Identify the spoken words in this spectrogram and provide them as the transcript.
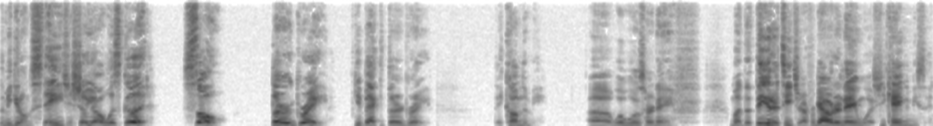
Let me get on the stage and show y'all what's good. So, third grade, get back to third grade. They come to me. Uh, what was her name? My, the theater teacher. I forgot what her name was. She came to me and said,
